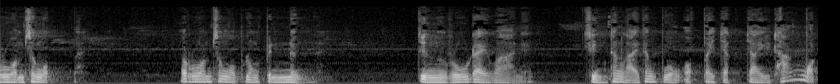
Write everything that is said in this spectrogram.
รวมสงบ รวมสงบลงเป็นหนึ่ง จึงรู้ได้ว่าเนี่ยสิ่งทั้งหลายทั้งปวงออกไปจากใจทั้งหมด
